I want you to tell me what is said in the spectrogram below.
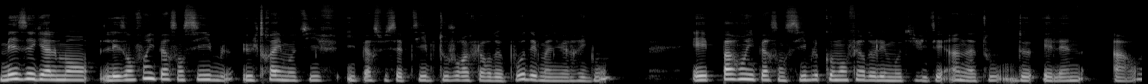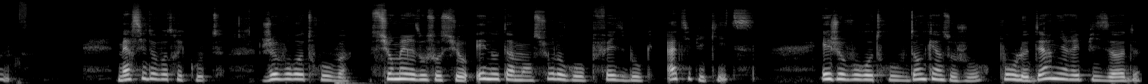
mais également Les enfants hypersensibles, ultra émotifs, hyper susceptibles, toujours à fleur de peau d'Emmanuel Rigon, et Parents hypersensibles, comment faire de l'émotivité un atout de Hélène Aron. Merci de votre écoute. Je vous retrouve sur mes réseaux sociaux et notamment sur le groupe Facebook Atypikids. Et je vous retrouve dans 15 jours pour le dernier épisode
